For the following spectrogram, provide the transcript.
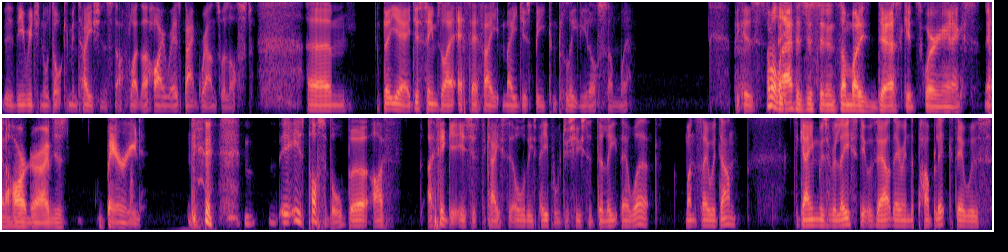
the original documentation stuff, like the high res backgrounds, were lost. Um, but yeah, it just seems like FF8 may just be completely lost somewhere. Because I'm gonna laugh. It's just sitting in somebody's desk at Square Enix and a hard drive, just buried. it is possible, but I've I think it is just the case that all these people just used to delete their work once they were done. The game was released, it was out there in the public. There was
